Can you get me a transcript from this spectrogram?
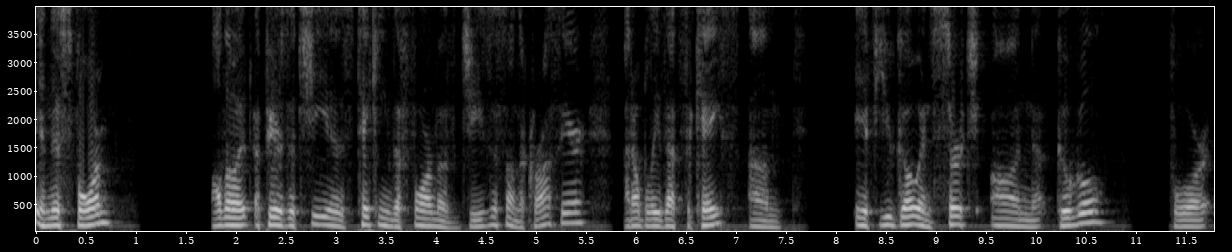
in this form, although it appears that she is taking the form of Jesus on the cross here, I don't believe that's the case. Um, if you go and search on Google for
